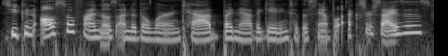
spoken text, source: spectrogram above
So you can also find those under the Learn tab by navigating to the sample exercises,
